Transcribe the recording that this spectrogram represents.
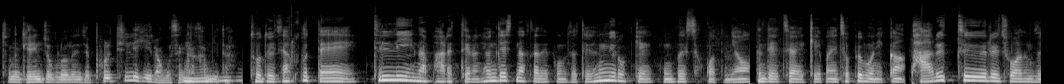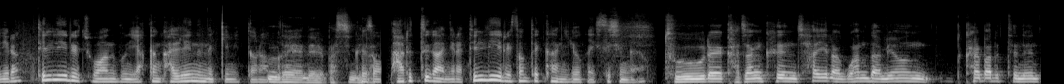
저는 개인적으로는 이제 폴 틸리히라고 생각합니다. 음, 저도 이제 학부 때 틸리나 바르트 이런 현대 신학자들 보면서 되게 흥미롭게 공부했었거든요. 근데 제가 이렇게 많이 접해보니까 바르트를 좋아하는 분이랑 틸리를 좋아하는 분이 약간 갈리는 느낌이 있더라고요. 네, 네, 맞습니다. 그래서 바르트가 아니라 틸리를 선택한 이유가 있으신가요? 둘의 가장 큰 차이라고 한다면 칼바르트는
